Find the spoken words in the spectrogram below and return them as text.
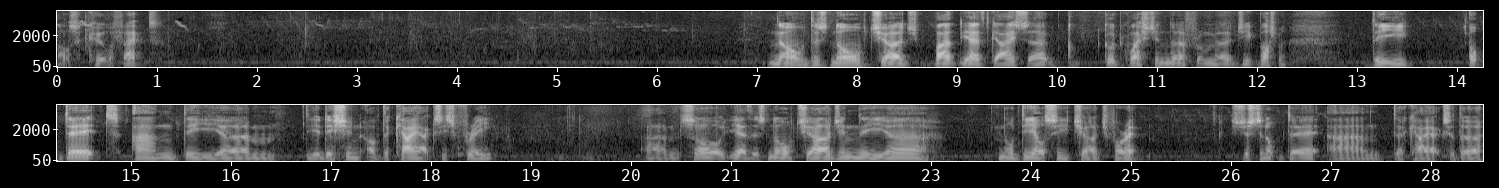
That's a cool effect. No, there's no charge. But yeah, guys, uh, good question there from uh, Jeep Bossman. The update and the um, the addition of the kayaks is free. Um, so yeah, there's no charge in the uh, no DLC charge for it. It's just an update and the kayaks are there.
